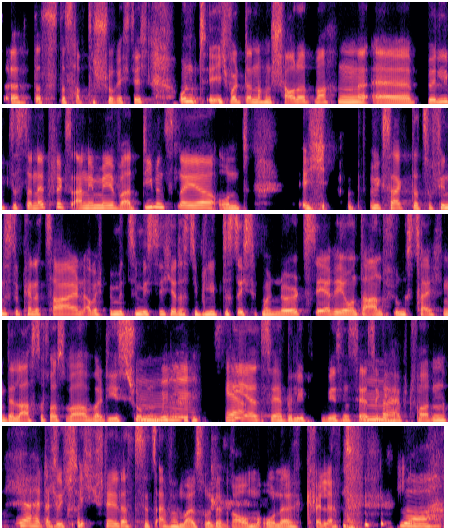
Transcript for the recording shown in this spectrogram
das, äh, das, das habt ihr schon richtig. Und ich wollte dann noch einen Shoutout machen. Äh, beliebtester Netflix-Anime war Demon Slayer und ich, wie gesagt, dazu findest du keine Zahlen, aber ich bin mir ziemlich sicher, dass die beliebteste, ich sag mal, Nerd-Serie unter Anführungszeichen The Last of Us war, weil die ist schon Mhm. Mhm. Ja. sehr, sehr beliebt gewesen, sehr, sehr Mhm. gehypt worden. Ja, hätte Also ich, ich stelle das jetzt einfach mal so in den Raum ohne Quelle. Ja.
